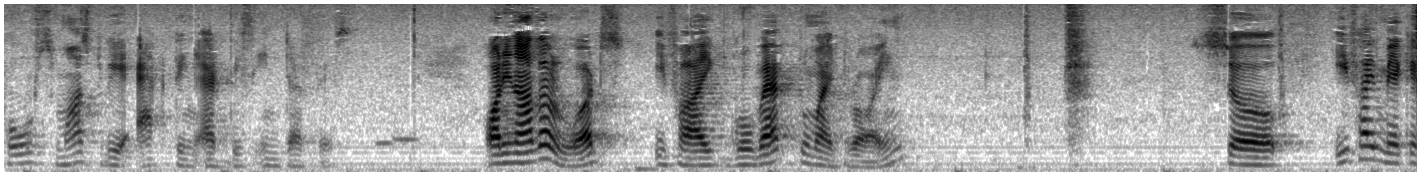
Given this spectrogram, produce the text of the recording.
force must be acting at this interface. Or in other words, if I go back to my drawing, so if I make a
